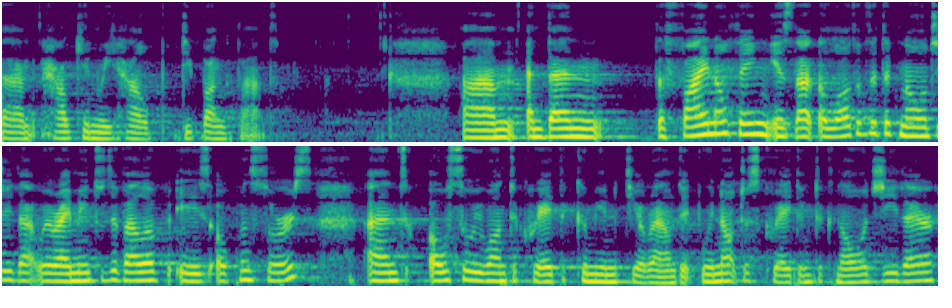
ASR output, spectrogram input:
um, how can we help debunk that. Um, and then the final thing is that a lot of the technology that we're aiming to develop is open source, and also we want to create a community around it. We're not just creating technology there,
